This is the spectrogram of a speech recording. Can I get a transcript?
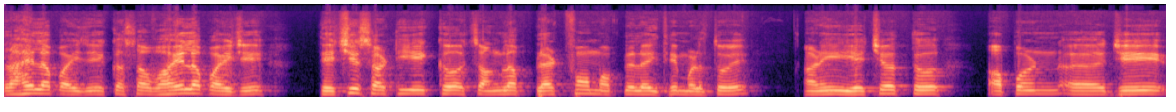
राहायला पाहिजे कसा व्हायला पाहिजे त्याच्यासाठी एक चांगला प्लॅटफॉर्म आपल्याला इथे मिळतोय आणि याच्यात आपण जे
